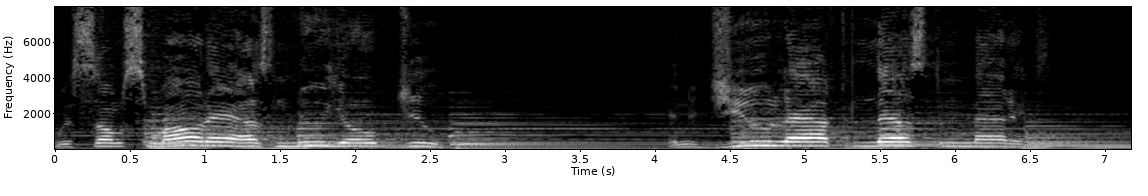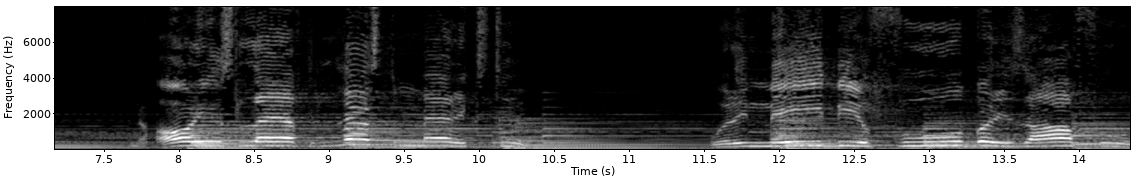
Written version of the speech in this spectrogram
with some smart ass New York Jew. And the Jew laughed at Lester Maddox. And the audience laughed and Lester Maddox too. Well, he may be a fool, but he's our fool.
